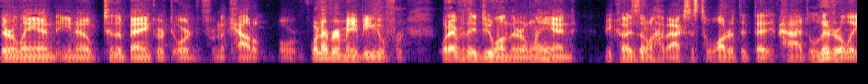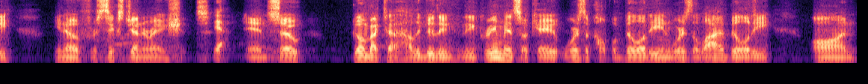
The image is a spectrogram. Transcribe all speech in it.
their land, you know, to the bank or, or from the cattle or whatever it may be, or for whatever they do on their land because they don't have access to water that they've had literally, you know, for six generations. Yeah. And so going back to how they do the, the agreements, okay, where's the culpability and where's the liability on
